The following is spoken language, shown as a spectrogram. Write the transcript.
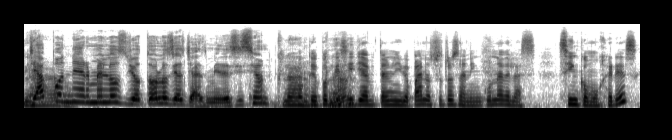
Ya ponérmelos yo todos los días ya es mi decisión. Claro. Porque claro. sí, ya también mi papá, nosotros a ninguna de las cinco mujeres,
